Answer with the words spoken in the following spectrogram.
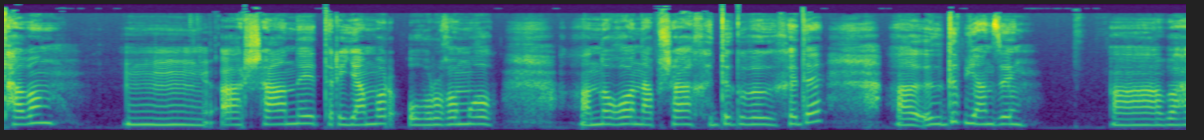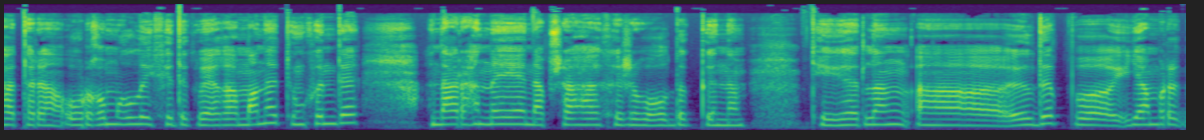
таван аршааны тэр ямар ургамгал ногоо навшаа хэдэг гэхэд ыдып янзын баһатара ургымылы хидик вега мана түнхүнде нархны напшаха хижи болдук гына. Тегедлан ылдып ямыр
